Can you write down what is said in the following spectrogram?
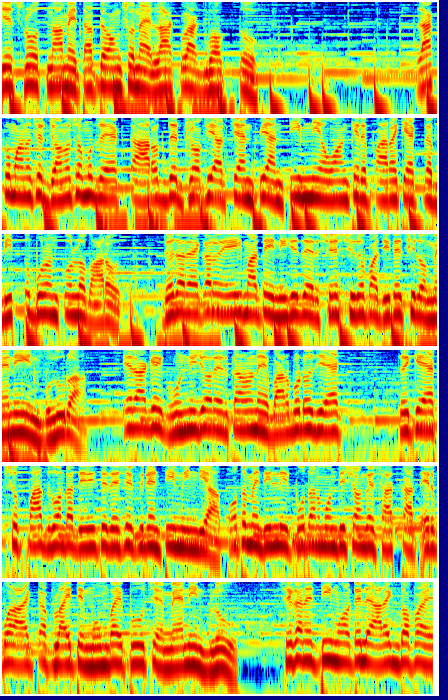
যে স্রোত নামে, তাতে অংশ নেয় লাখ লাখ ভক্ত। লাখো মানুষের জনসমুদ্রে একটা আরবদের ট্রফি আর চ্যাম্পিয়ন টিম নিয়ে ওয়াংকেরে পাড়াকে একটা বৃত্ত পূরণ করল ভারত। দু হাজার এগারো এই মাঠে নিজেদের শেষ শিরোপা জিতেছিল মেনিন ব্লুরা। এর আগে ঘূর্ণিঝড়ের কারণে বারবাডোজে এক থেকে একশো পাঁচ ঘণ্টা দেরিতে দেশে ফিরেন টিম ইন্ডিয়া। প্রথমে দিল্লির প্রধানমন্ত্রীর সঙ্গে সাক্ষাৎ, এরপর আরেকটা ফ্লাইটে মুম্বাই পৌঁছে ম্যান ইন ব্লু সেখানে টিম হোটেলে আরেক দফায়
